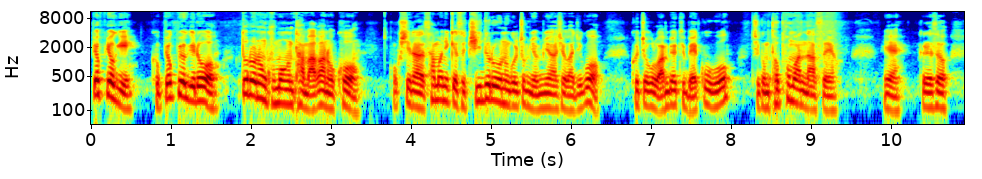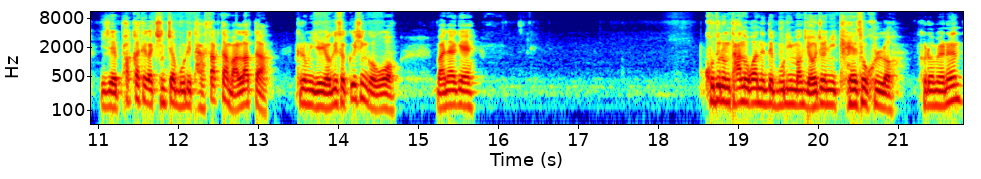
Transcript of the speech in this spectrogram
뾱뾱이 그 뾱뾱이로 뚫어놓은 구멍은 다 막아놓고 혹시나 사모님께서 쥐 들어오는 걸 좀 염려하셔가지고 그쪽을 완벽히 메꾸고 지금 덮어만 놨어요. 예, 그래서 이제 바깥에가 진짜 물이 다 싹 다 말랐다. 그러면 이제 여기서 끝인 거고 만약에 고드름 다 녹았는데 물이 막 여전히 계속 흘러. 그러면은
